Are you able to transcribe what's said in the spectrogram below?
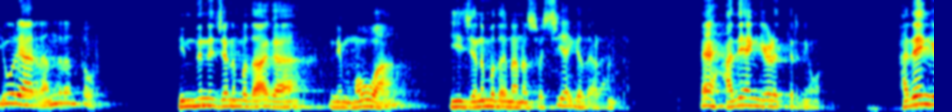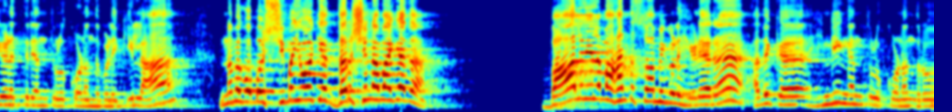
ಇವ್ರು ಯಾರು ಅಂದ್ರಂತವ್ರು ಹಿಂದಿನ ಜನ್ಮದಾಗ ನಿಮ್ಮವ್ವ ಈ ಜನ್ಮದಾಗ ನಾನು ಸೊಸಿಯಾಗಿದ್ದಾಳ ಅಂತ. ಏ, ಅದೇ ಹೆಂಗೆ ಹೇಳ್ತೀರಿ ನೀವು. ಅದೇ ಹೆಂಗೆ ಹೇಳ್ತೀರಿ ಅಂತ ತಿಳ್ಕೊಂಡಂದ ಬಳಿಕ, ಇಲ್ಲ, ನಮಗೊಬ್ಬ ಶಿವಯೋಗಿಯ ದರ್ಶನವಾಗ್ಯದ. ಬಾಲಲೀಲ ಮಹಾಂತ ಸ್ವಾಮಿಗಳು ಹೇಳ್ಯಾರ, ಅದಕ್ಕೆ ಹಿಂಗಿಂಗೆ ಅಂತ ತಿಳ್ಕೊಂಡಂದ್ರು,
